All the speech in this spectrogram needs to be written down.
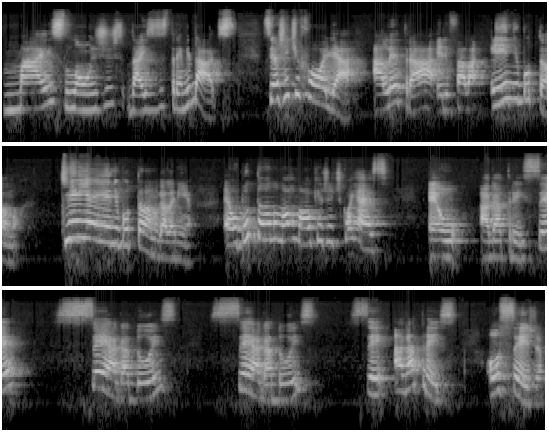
mais longe das extremidades. Se a gente for olhar a letra A, ele fala N-butano. Quem é N-butano, galerinha? É o butano normal que a gente conhece. É o H3C, CH2, CH2, CH3. Ou seja,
